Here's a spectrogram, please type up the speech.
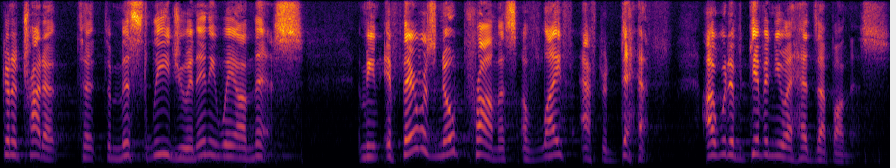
going to try to, to mislead you in any way on this. I mean, if there was no promise of life after death, I would have given you a heads up on this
